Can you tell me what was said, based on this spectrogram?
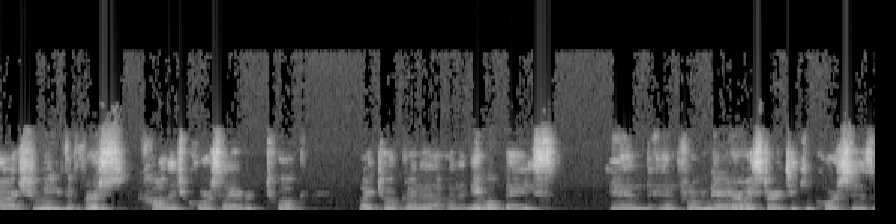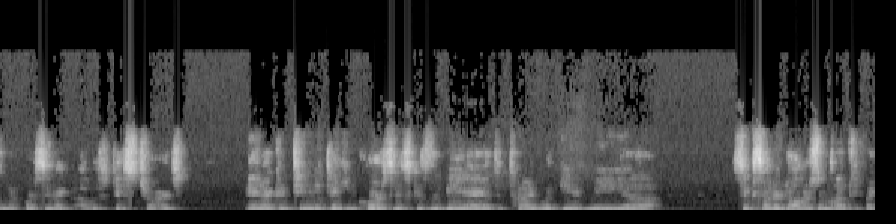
actually, the first college course I ever took, I took on a, on a naval base, and and from there I started taking courses, and of course then I, I was discharged and I continued taking courses because the VA at the time would give me uh, $600 a month if I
